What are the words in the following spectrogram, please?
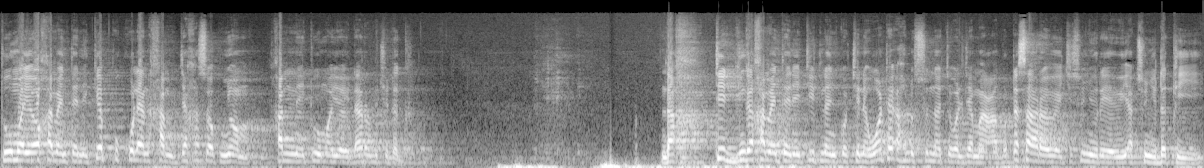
tuuma yoo xamante ni képp ku leen xam jaxasoog ñoom xam ne tuuma yooyu dara du ci dëgg ndax tiit gi nga xamante ni tiit nañ ko ci ne woote ahlu sunnati wal jamaa bu tasaaroowee ci suñu réew yi ak suñu dëkk yi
